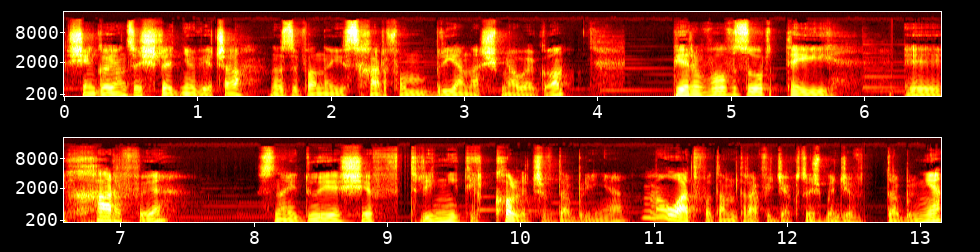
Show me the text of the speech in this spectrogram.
sięgające średniowiecza nazywane jest harfą Briana Śmiałego. Pierwowzór tej y, harfy znajduje się w Trinity College w Dublinie. No łatwo tam trafić, jak ktoś będzie w Dublinie.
